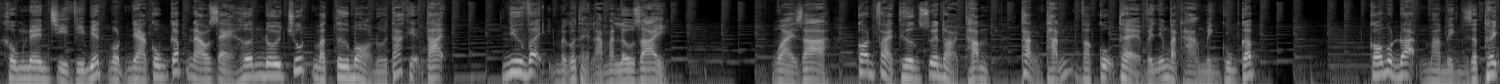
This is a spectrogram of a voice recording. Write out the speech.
Không nên chỉ vì biết một nhà cung cấp nào rẻ hơn đôi chút mà từ bỏ đối tác hiện tại. Như vậy mới có thể làm ăn lâu dài. Ngoài ra, còn phải thường xuyên hỏi thăm, thẳng thắn và cụ thể với những mặt hàng mình cung cấp. Có một đoạn mà mình rất thích.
